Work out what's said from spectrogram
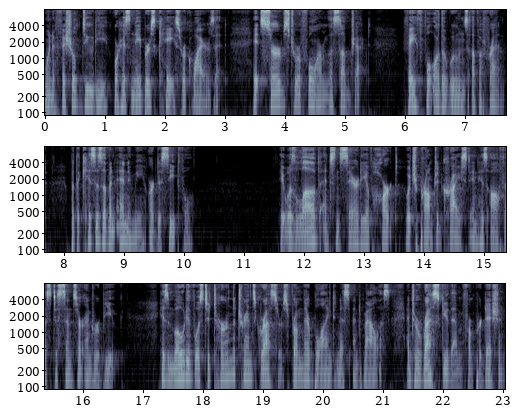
when official duty or his neighbor's case requires it. It serves to reform the subject. Faithful are the wounds of a friend, but the kisses of an enemy are deceitful. It was love and sincerity of heart which prompted Christ in his office to censor and rebuke. His motive was to turn the transgressors from their blindness and malice, and to rescue them from perdition.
